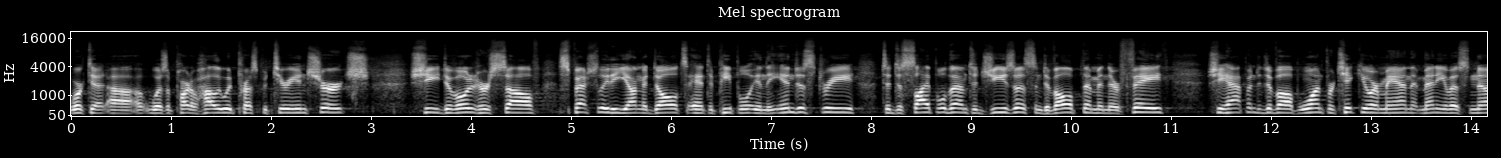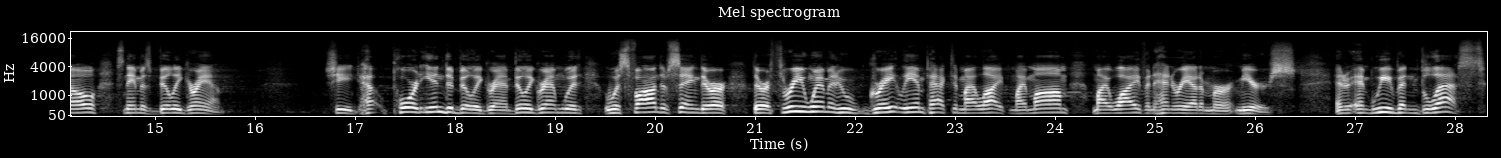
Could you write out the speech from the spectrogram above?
worked at, uh, was a part of Hollywood Presbyterian Church. She devoted herself especially to young adults and to people in the industry to disciple them to Jesus and develop them in their faith. She happened to develop one particular man that many of us know. His name is Billy Graham. She poured into Billy Graham. Billy Graham would, was fond of saying, there are, there are three women who greatly impacted my life my mom, my wife, and Henrietta Mears. And, and we've been blessed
